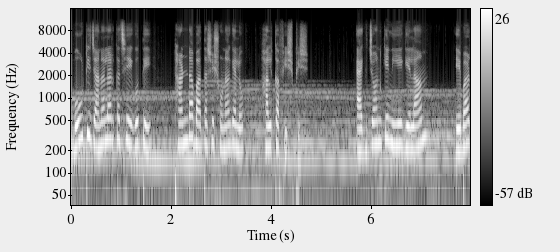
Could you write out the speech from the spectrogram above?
বউটি জানালার কাছে এগোতে ঠান্ডা বাতাসে শোনা গেল হালকা ফিসফিস। একজনকে নিয়ে গেলাম এবার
